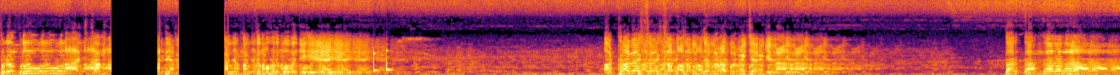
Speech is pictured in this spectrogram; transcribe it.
परंतु आज काम मागचं महत्त्व म्हणजे हे आहे. अठराव्या शतकापासून जर आपण विचार केला तर कामगारांना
